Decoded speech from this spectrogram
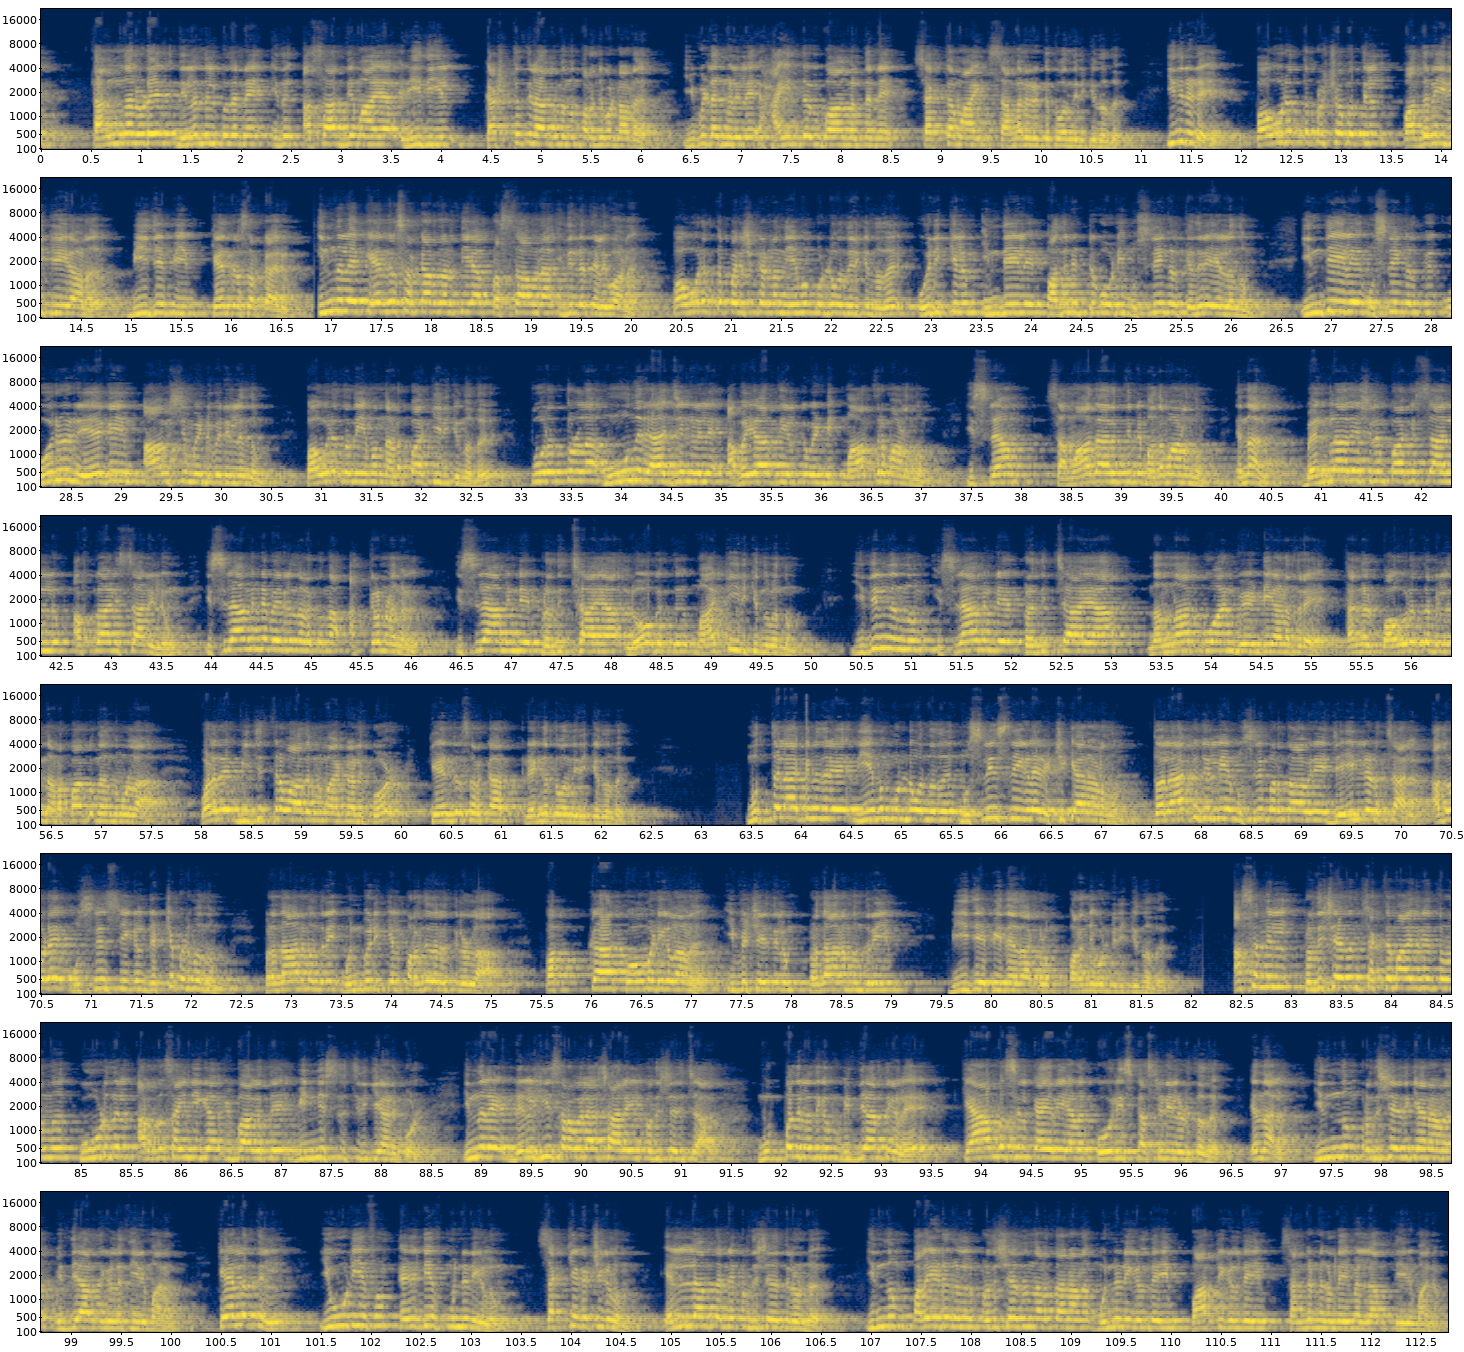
തങ്ങളുടെ നിലനിൽപ്പ് തന്നെ ഇത് അസാധ്യമായ രീതിയിൽ കഷ്ടത്തിലാകുമെന്നും പറഞ്ഞുകൊണ്ടാണ് ഇവിടങ്ങളിലെ ഹൈന്ദവ വിഭാഗങ്ങൾ തന്നെ ശക്തമായി സമരരംഗത്ത് വന്നിരിക്കുന്നത്. ഇതിനിടെ പൗരത്വ പ്രക്ഷോഭത്തിൽ പതറിയിരിക്കുകയാണ് ബി ജെ പിയും കേന്ദ്ര സർക്കാരും. ഇന്നലെ കേന്ദ്ര സർക്കാർ നടത്തിയ പ്രസ്താവന ഇതിന്റെ തെളിവാണ്. പൗരത്വ പരിഷ്കരണ നിയമം കൊണ്ടുവന്നിരിക്കുന്നത് ഒരിക്കലും ഇന്ത്യയിലെ പതിനെട്ട് കോടി മുസ്ലിങ്ങൾക്കെതിരെയല്ലെന്നും ഇന്ത്യയിലെ മുസ്ലിങ്ങൾക്ക് ഒരു രേഖയും ആവശ്യം വേണ്ടി വരില്ലെന്നും പൗരത്വ നിയമം നടപ്പാക്കിയിരിക്കുന്നത് പുറത്തുള്ള മൂന്ന് രാജ്യങ്ങളിലെ അഭയാർത്ഥികൾക്ക് വേണ്ടി മാത്രമാണെന്നും ഇസ്ലാം സമാധാനത്തിന്റെ മതമാണെന്നും എന്നാൽ ബംഗ്ലാദേശിലും പാകിസ്ഥാനിലും അഫ്ഗാനിസ്ഥാനിലും ഇസ്ലാമിന്റെ പേരിൽ നടക്കുന്ന ആക്രമണങ്ങൾ ഇസ്ലാമിന്റെ പ്രതിച്ഛായ ലോകത്ത് മാറ്റിയിരിക്കുന്നുവെന്നും ഇതിൽ നിന്നും ഇസ്ലാമിന്റെ പ്രതിച്ഛായ നന്നാക്കുവാൻ വേണ്ടിയാണത്രേ തങ്ങൾ പൗരത്വ ബില്ല് നടപ്പാക്കുന്നതെന്നുമുള്ള വളരെ വിചിത്രവാദങ്ങളുമായിട്ടാണ് ഇപ്പോൾ കേന്ദ്ര സർക്കാർ രംഗത്ത് വന്നിരിക്കുന്നത്. മുത്തലാഖിനെതിരെ നിയമം കൊണ്ടുവന്നത് മുസ്ലിം സ്ത്രീകളെ രക്ഷിക്കാനാണെന്നും തൊലാഖ് ചൊല്ലിയ മുസ്ലിം ഭർത്താവിനെ ജയിലിലടച്ചാൽ അതോടെ മുസ്ലിം സ്ത്രീകൾ രക്ഷപ്പെടുമെന്നും പ്രധാനമന്ത്രി മുൻപൊരിക്കൽ പറഞ്ഞ തരത്തിലുള്ള പക്ക കോമഡികളാണ് ഈ വിഷയത്തിലും പ്രധാനമന്ത്രിയും ബി ജെ പി നേതാക്കളും പറഞ്ഞുകൊണ്ടിരിക്കുന്നത്. അസമിൽ പ്രതിഷേധം ശക്തമായതിനെ തുടർന്ന് കൂടുതൽ അർദ്ധസൈനിക വിഭാഗത്തെ വിന്യസിച്ചിരിക്കുകയാണിപ്പോൾ. ഇന്നലെ ഡൽഹി സർവകലാശാലയിൽ പ്രതിഷേധിച്ച മുപ്പതിലധികം വിദ്യാർത്ഥികളെ ക്യാമ്പസിൽ കയറിയാണ് പോലീസ് കസ്റ്റഡിയിലെടുത്തത്. എന്നാൽ ഇന്നും പ്രതിഷേധിക്കാനാണ് വിദ്യാർത്ഥികളുടെ തീരുമാനം. കേരളത്തിൽ യു ഡി എഫും എൽ ഡി എഫ് മുന്നണികളും സഖ്യകക്ഷികളും എല്ലാം തന്നെ പ്രതിഷേധത്തിലുണ്ട്. ഇന്നും പലയിടങ്ങളിലും പ്രതിഷേധം നടത്താനാണ് മുന്നണികളുടെയും പാർട്ടികളുടെയും സംഘടനകളുടെയും എല്ലാം തീരുമാനം.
